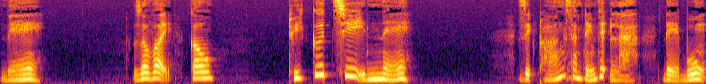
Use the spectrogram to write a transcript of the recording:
nè. Do vậy, câu thúy cứ chi nè dịch thoáng sang tiếng Việt là để bụng.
